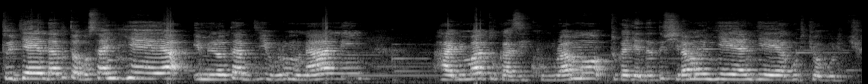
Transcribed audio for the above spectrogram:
tugenda dutogosa nkeya iminota byibura umunani hanyuma tukazikuramo tukagenda dushyiramo nkeya nkeya gutyo gutyo.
